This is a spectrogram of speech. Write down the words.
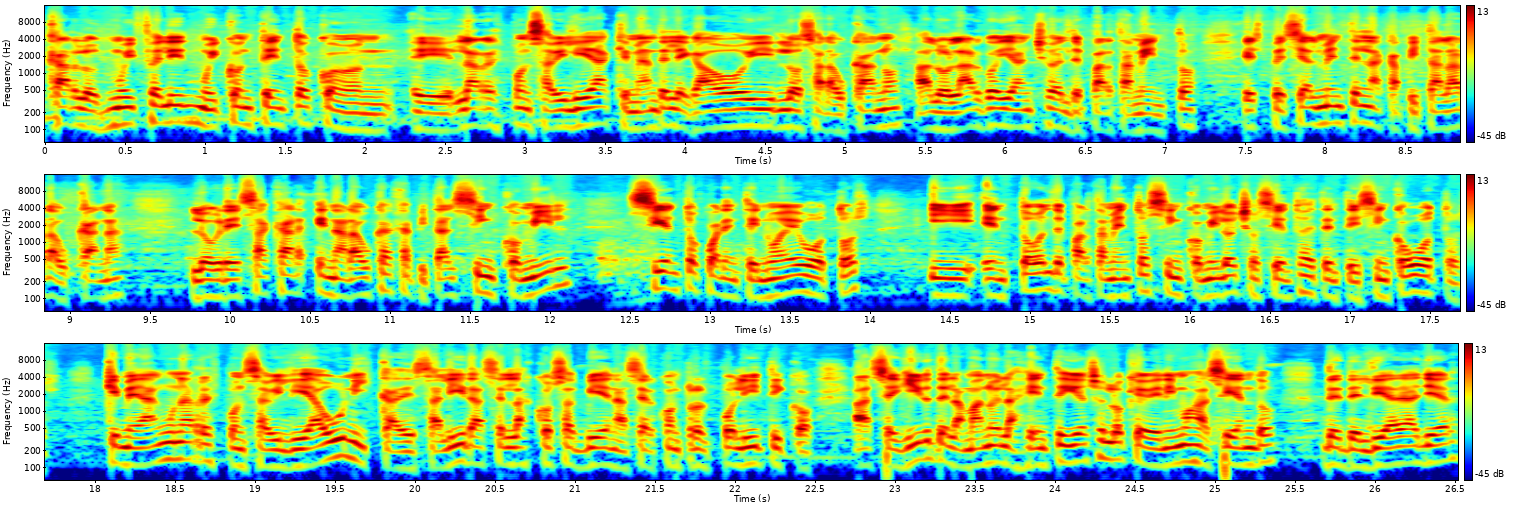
Carlos, muy feliz, muy contento con eh, la responsabilidad que me han delegado hoy los araucanos a lo largo y ancho del departamento, especialmente en la capital araucana. Logré sacar en Arauca Capital 5.149 votos y en todo el departamento 5.875 votos, que me dan una responsabilidad única de salir a hacer las cosas bien, a hacer control político, a seguir de la mano de la gente y eso es lo que venimos haciendo desde el día de ayer,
